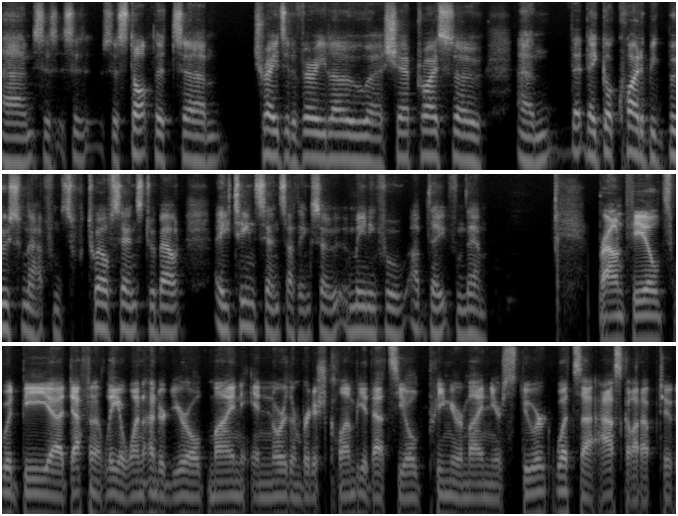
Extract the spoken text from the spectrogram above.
Um, it's, a, it's, a, it's, a, stock that um, trades at a very low uh, share price. So um, that they got quite a big boost from that, from 12 cents to about 18 cents, I think. So a meaningful update from them. Brownfields would be uh, definitely a 100 year old mine in northern British Columbia. That's the old premier mine near Stewart. What's uh, Ascot up to?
